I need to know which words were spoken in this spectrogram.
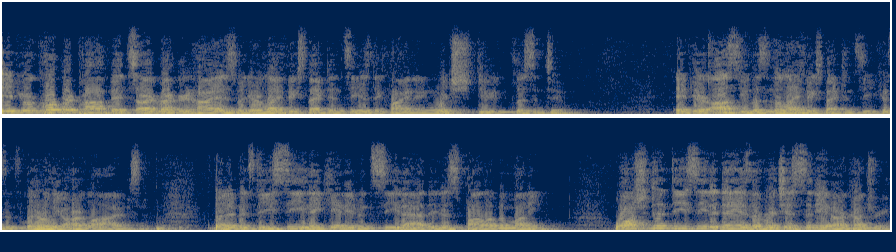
If your corporate profits are at record highs but your life expectancy is declining, which do you listen to? If you're us, you listen to life expectancy because it's literally our lives. But if it's DC, they can't even see that. They just follow the money. Washington, D.C. today is the richest city in our country.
